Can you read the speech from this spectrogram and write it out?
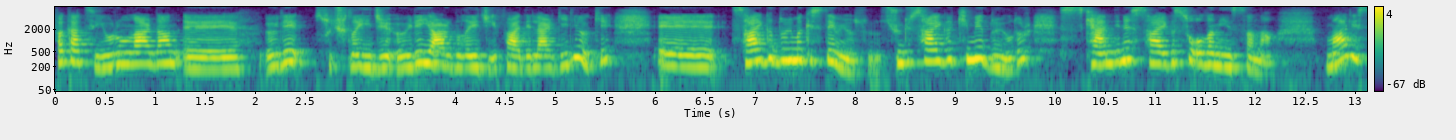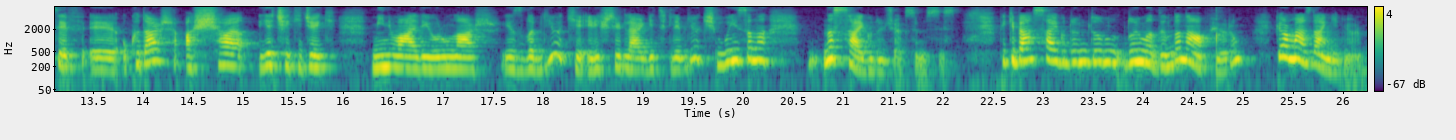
Fakat yorumlardan e, öyle suçlayıcı, öyle yargılayıcı ifadeler geliyor ki e, saygı duymak istemiyorsunuz. Çünkü saygı kime duyulur? Kendine saygısı olan insana. Maalesef e, o kadar aşağıya çekecek minvalde yorumlar yazılabiliyor ki, eleştiriler getirilebiliyor ki. Şimdi bu insana nasıl saygı duyacaksınız siz? Peki ben saygı duyduğum, duymadığımda ne yapıyorum? Görmezden geliyorum.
